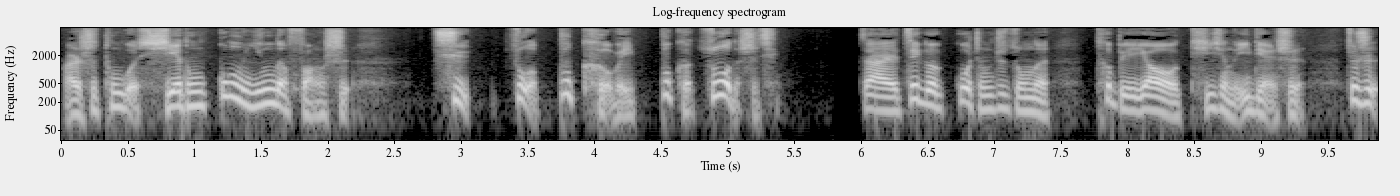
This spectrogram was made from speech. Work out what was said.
而是通过协同共赢的方式去做不可为、不可做的事情。在这个过程之中呢，特别要提醒的一点是，就是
